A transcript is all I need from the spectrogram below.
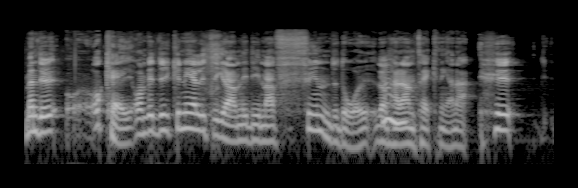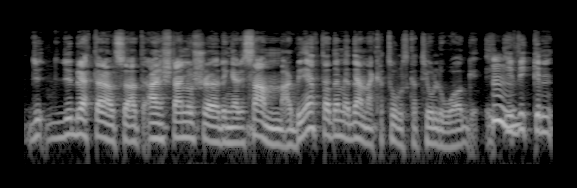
Men du, okej, om vi dyker ner lite grann i dina fynd då, de här anteckningarna. Hur, du, du berättar alltså att Einstein och Schrödinger samarbetade med denna katolska teolog. I, i, vilken,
